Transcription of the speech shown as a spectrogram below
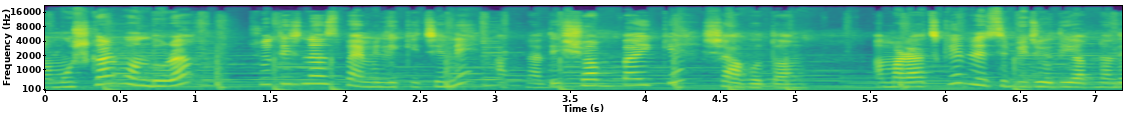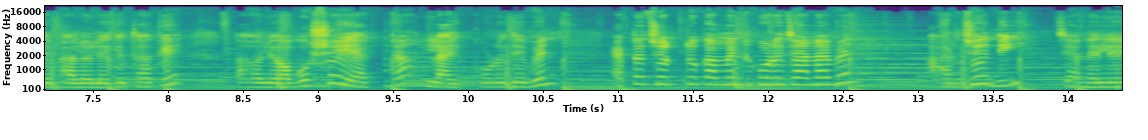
নমস্কার বন্ধুরা, সুতিস্নাস ফ্যামিলি কিচেনে আপনাদের সবাইকে স্বাগতম। আমার আজকের রেসিপি যদি আপনাদের ভালো লেগে থাকে, তাহলে অবশ্যই একটা লাইক করে দেবেন, একটা ছোট্ট কমেন্ট করে জানাবেন। আর যদি চ্যানেলে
